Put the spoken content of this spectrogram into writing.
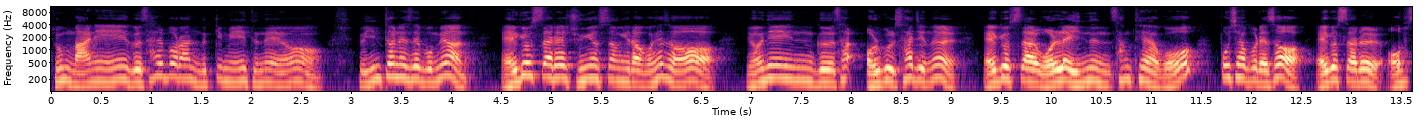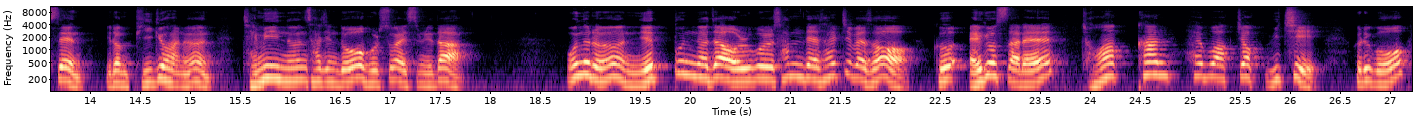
좀 많이 그 살벌한 느낌이 드네요. 그 인터넷에 보면 애교살의 중요성이라고 해서 연예인 그 사, 얼굴 사진을 애교살 원래 있는 상태하고 포샵을 해서 애교살을 없앤 이런 비교하는 재미있는 사진도 볼 수가 있습니다. 오늘은 예쁜 여자 얼굴 3대 살집에서 그 애교살의 정확한 해부학적 위치 그리고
